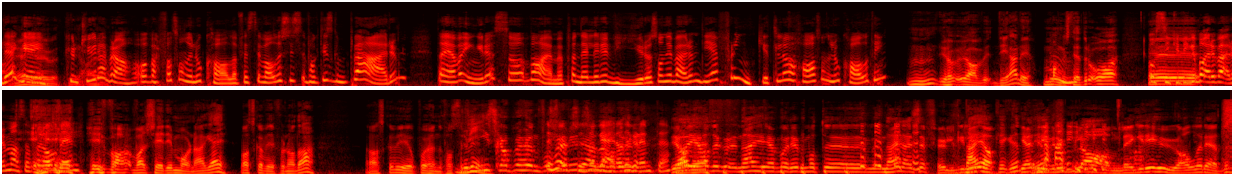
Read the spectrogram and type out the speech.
Det er gøy. Kultur er bra. Og i hvert fall sånne lokale festivaler. Synes faktisk Bærum, da jeg var yngre, så var jeg med på en del revyer og sånn i Bærum. De er flinke til å ha sånne lokale ting. Mm, ja, ja, det er det. Mange steder. Og, Og sikkert eh, ikke bare Bærum, altså, for all del. Hva, hva skjer i morgen, Geir? Hva skal vi for noe da? Da skal vi jo på Hønefoss-revyen. Vi skal på Det Hønefoss hørtes ut som Geir hadde glemt det. Ja, jeg hadde glemt Nei, jeg bare måtte Nei, nei, selvfølgelig. Nei, jeg har ikke glemt. Jeg driver og planlegger i huet allerede.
